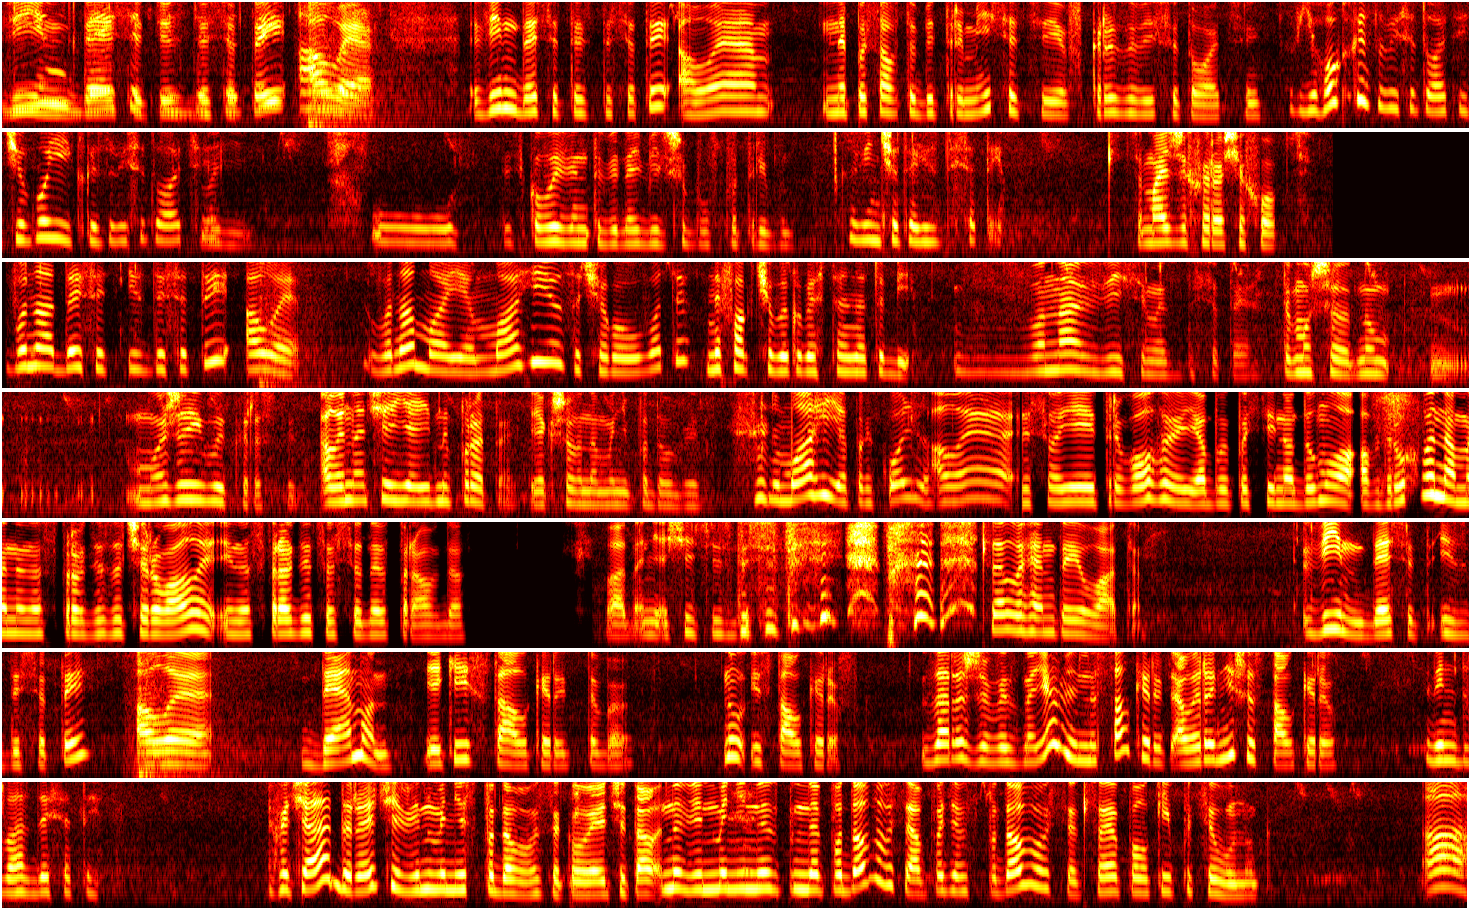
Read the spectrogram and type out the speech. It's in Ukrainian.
Він 10 із 10, але він 10 із 10, але не писав тобі три місяці в кризовій ситуації. В його кризовій ситуації чи в моїй кризовій ситуації? Твоїй. У Тобто, коли він тобі найбільше був потрібен. він 4 з 10. Це майже хороші хлопці. Вона 10 із 10, але вона має магію зачаровувати. Не факт, що використає на тобі. Вона 8 із 10. Тому що, ну, м, може і використати. Але наче я й не проти, якщо вона мені подобається. Ну, магія прикольно. Але зі своєю тривогою я би постійно думала, а вдруг вона мене насправді зачарувала, і насправді це все неправда. Ладно, ні, 6 із 10. Це легенда Ілата. Він 10 із 10, але демон, який сталкерить тебе. Ну, і сталкерив. Зараз же ви знайомі, не сталкерить, але раніше сталкерив. Він 2 з 10. Хоча, до речі, він мені сподобався, коли я читала. Ну, він мені не, не подобався, а потім сподобався. Це палкий поцілунок. А,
